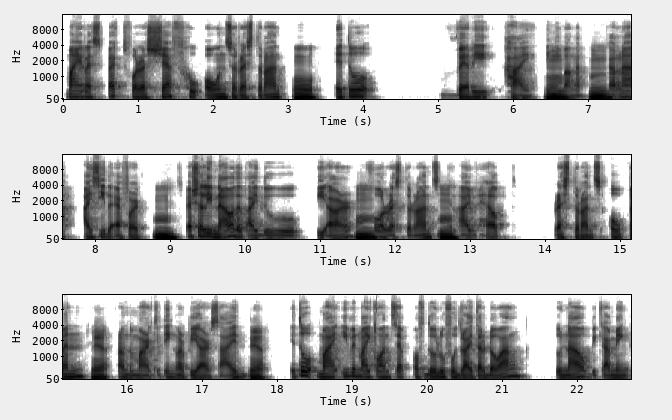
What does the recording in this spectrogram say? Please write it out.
my respect for a chef who owns a restaurant Hmm. itu very high, tinggi Hmm. banget. Hmm. Karena I see the effort, Hmm. especially now that I do PR Hmm. for restaurants Hmm. and I've helped restaurants open Yeah. from the marketing or PR side. Yeah. Itu my even my concept of dulu food writer doang to now becoming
